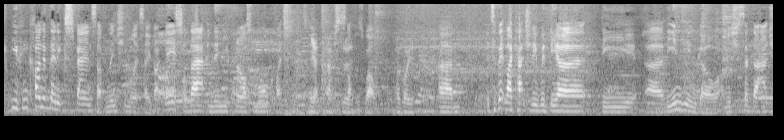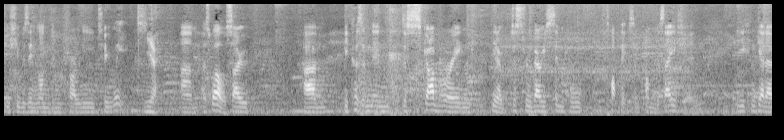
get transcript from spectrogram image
it, you can kind of then expand stuff, and then she might say like this or that, and then you can ask more questions. Yeah, absolutely. Stuff as well. I got you. Um, it's a bit like actually with the uh, the uh, the Indian girl. I mean, she said that actually she was in London for only two weeks. Yeah. um, as well. So, um, because of then discovering, you know, just through very simple topics of conversation, you can get a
